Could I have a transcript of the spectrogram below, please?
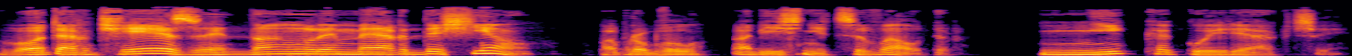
«Вот арчезе dans le mer de chien», — попробовал объясниться Ваутер. Никакой реакции.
